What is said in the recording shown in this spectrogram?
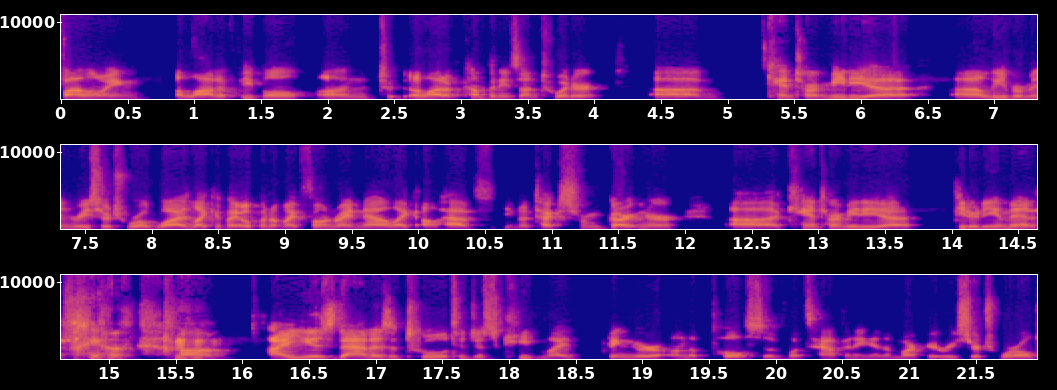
following a lot of people on a lot of companies on twitter um, kantar media uh, Lieberman Research Worldwide. Like if I open up my phone right now, like I'll have you know texts from Gartner, uh, Kantar Media, Peter Diamandis. um, I use that as a tool to just keep my finger on the pulse of what's happening in the market research world.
